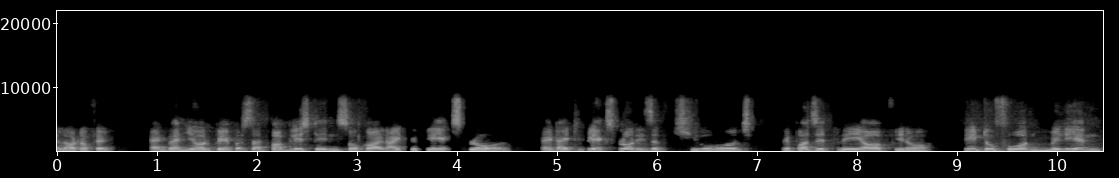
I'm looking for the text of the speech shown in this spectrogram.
a lot of it. And when your papers are published in so-called IEEE Xplore, right? IEEE Xplore is a huge repository of, you know, three to four million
